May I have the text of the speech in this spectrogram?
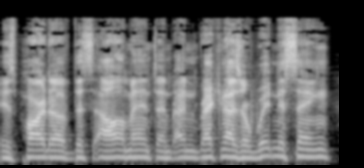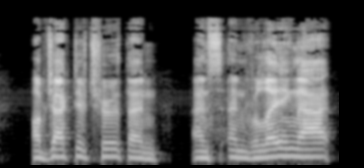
is part of this element, and and recognize or witnessing objective truth, and and and relaying that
